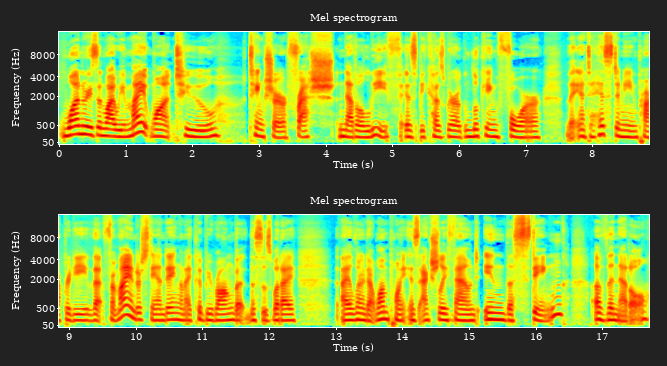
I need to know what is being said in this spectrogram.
one reason why we might want to tincture fresh nettle leaf is because we're looking for the antihistamine property that, from my understanding, and I could be wrong, but this is what I I learned at one point is actually found in the sting of the nettle.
